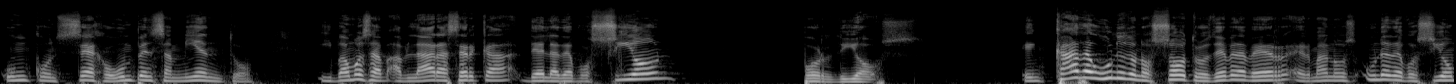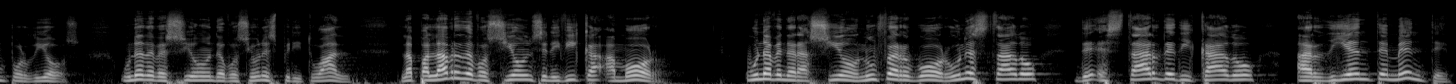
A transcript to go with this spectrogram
un consejo, un pensamiento, y vamos a hablar acerca de la devoción por Dios. En cada uno de nosotros debe haber, hermanos, una devoción por Dios, una devoción, devoción espiritual. La palabra devoción significa amor, una veneración, un fervor, un estado de estar dedicado ardientemente.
